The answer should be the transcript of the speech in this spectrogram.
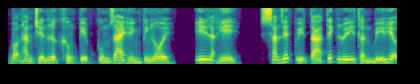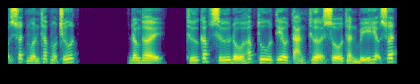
bọn hắn chiến lược không kịp cùng giai hình tinh lôi, y lạc hy san giết quỷ tà tích lũy thần bí hiệu suất muốn thấp một chút. Đồng thời, thứ cấp sứ đồ hấp thu tiêu tán thừa số thần bí hiệu suất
